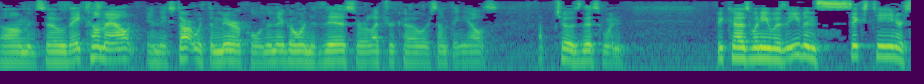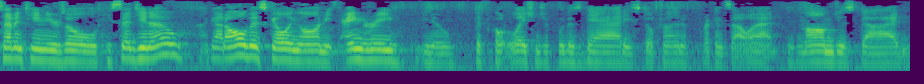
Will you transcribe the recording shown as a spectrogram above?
Um, and so they come out and they start with the miracle, and then they go into this or Electric Co. or something else. I chose this one because when he was even 16 or 17 years old, he said, "You know, I got all this going on. He's angry. You know, difficult relationship with his dad. He's still trying to reconcile that. His mom just died."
